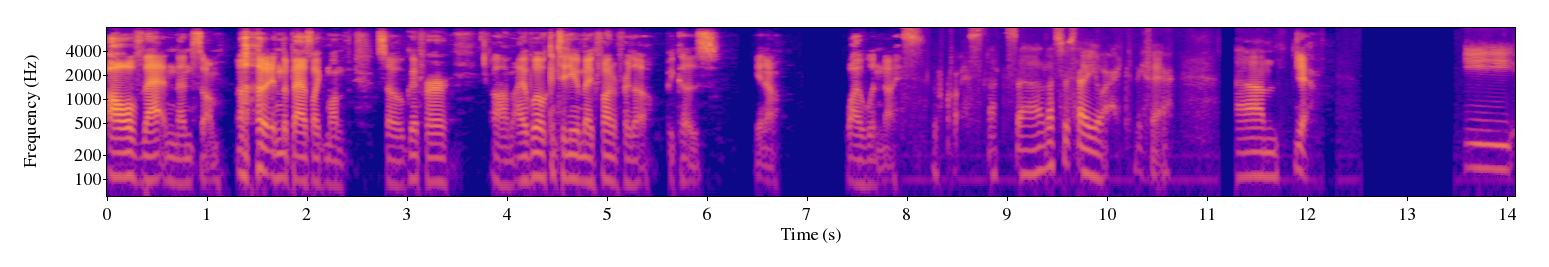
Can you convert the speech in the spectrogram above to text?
all of that and then some in the past like month. So good for her. Um, I will continue to make fun of her though because you know why wouldn't I? Of course, that's uh, that's just how you are. To be fair. Um, Yeah. The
